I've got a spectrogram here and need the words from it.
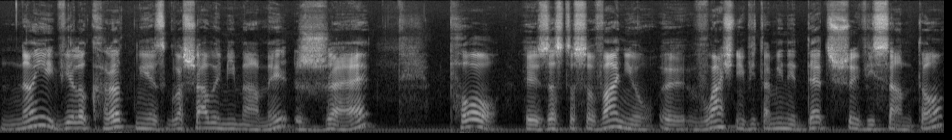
No i wielokrotnie zgłaszały mi mamy, że po zastosowaniu właśnie witaminy D3 Visanto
